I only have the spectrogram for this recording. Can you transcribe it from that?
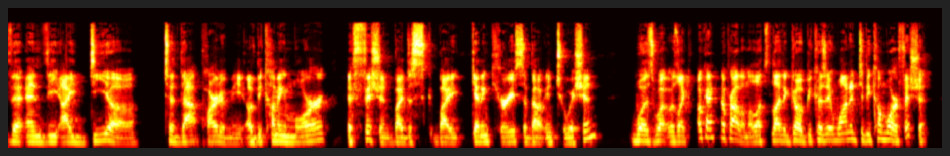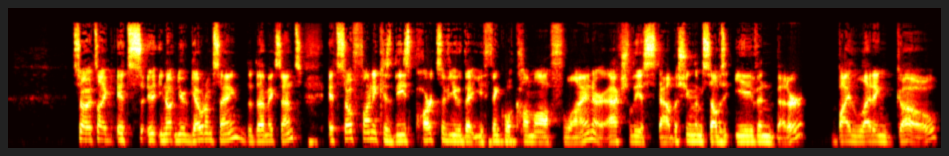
the and the idea to that part of me of becoming more efficient by just by getting curious about intuition was what was like okay no problem let's let it go because it wanted to become more efficient so it's like it's you know you get what i'm saying? Did that make sense? It's so funny because these parts of you that you think will come offline are actually establishing themselves even better by letting go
